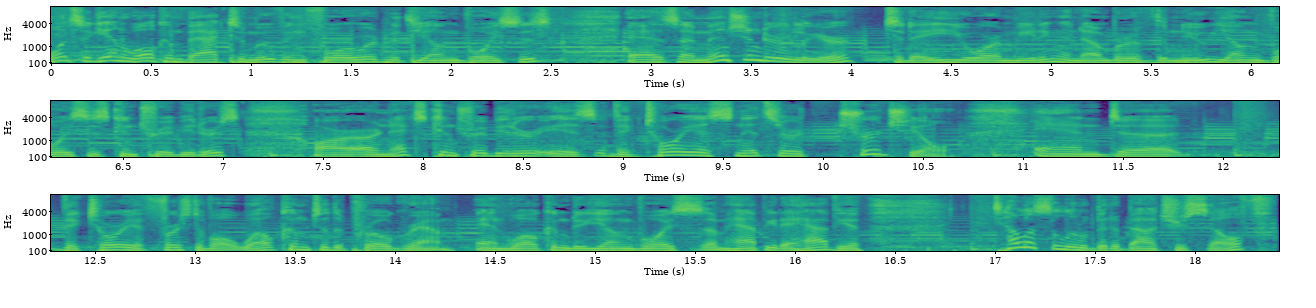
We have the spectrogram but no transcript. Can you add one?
Once again, welcome back to Moving Forward with Young Voices. As I mentioned earlier, today you are meeting a number of the new Young Voices contributors. Our, our next contributor is Victoria Snitzer Churchill. And uh, Victoria, first of all, welcome to the program and welcome to Young Voices. I'm happy to have you. Tell us a little bit about yourself.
